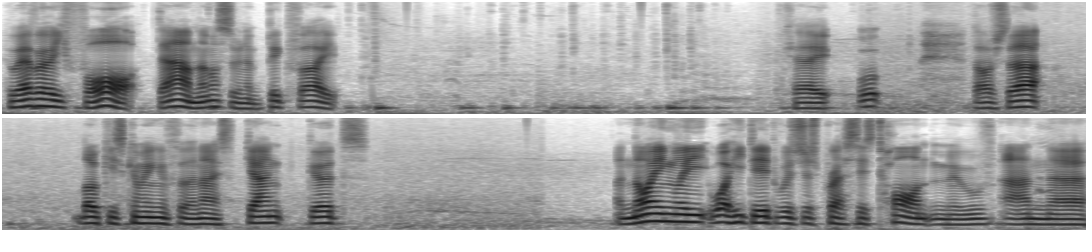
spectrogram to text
Whoever he fought. Damn, that must have been a big fight. Okay. Whoop. Dodge that. Loki's coming in for the nice gank. Good. Annoyingly, what he did was just press his taunt move and uh,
